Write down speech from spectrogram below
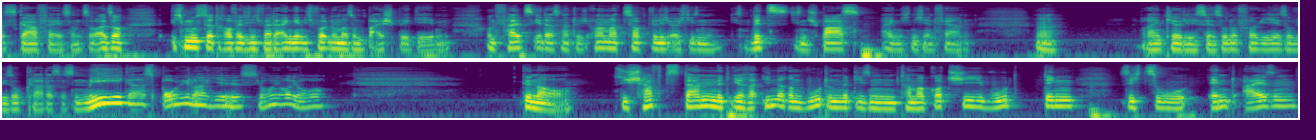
Scarface und so. Also ich muss da drauf, ich nicht weiter eingehen. Ich wollte nur mal so ein Beispiel geben. Und falls ihr das natürlich auch nochmal zockt, will ich euch diesen, diesen Witz, diesen Spaß eigentlich nicht entfernen. Ja rein theoretisch ist ja so eine Folge hier sowieso klar, dass es ein mega Spoiler hier ist. Ja, ja, ja. Genau. Sie schafft's dann mit ihrer inneren Wut und mit diesem Tamagotchi-Wut-Ding sich zu enteisen,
